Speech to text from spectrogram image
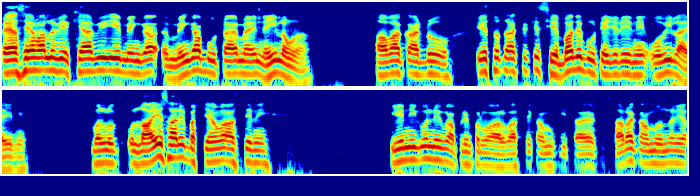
ਪੈਸਿਆਂ ਵੱਲ ਵੇਖਿਆ ਵੀ ਇਹ ਮਹਿੰਗਾ ਮਹਿੰਗਾ ਬੂਟਾ ਹੈ ਮੈਂ ਨਹੀਂ ਲਾਉਣਾ। ਆਵਾਕਾਡੋ ਇੱਥੋਂ ਤੱਕ ਕਿ ਸੇਬਾਂ ਦੇ ਬੂਟੇ ਜਿਹੜੇ ਨੇ ਉਹ ਵੀ ਲਾਏ ਨੇ। ਮਤਲਬ ਉਹ ਲਾਏ ਸਾਰੇ ਬੱਚਿਆਂ ਵਾਸਤੇ ਨੇ। ਇਹ ਨਹੀਂ ਕੋਈ ਨੇ ਆਪਣੇ ਪਰਿਵਾਰ ਵਾਸਤੇ ਕੰਮ ਕੀਤਾ ਹੈ ਸਾਰਾ ਕੰਮ ਉਹਨਾਂ ਨੇ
